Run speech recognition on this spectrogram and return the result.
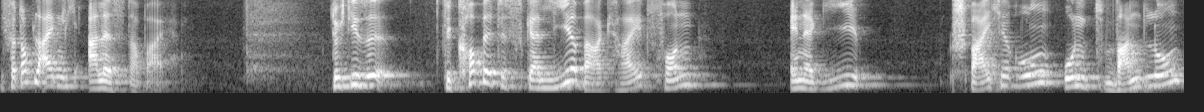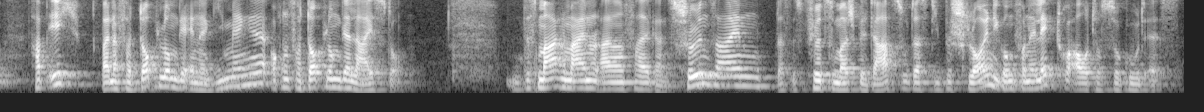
Ich verdopple eigentlich alles dabei. Durch diese gekoppelte Skalierbarkeit von Energiespeicherung und Wandlung habe ich bei einer Verdopplung der Energiemenge auch eine Verdopplung der Leistung. Das mag im einen oder anderen Fall ganz schön sein. Das ist, führt zum Beispiel dazu, dass die Beschleunigung von Elektroautos so gut ist.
